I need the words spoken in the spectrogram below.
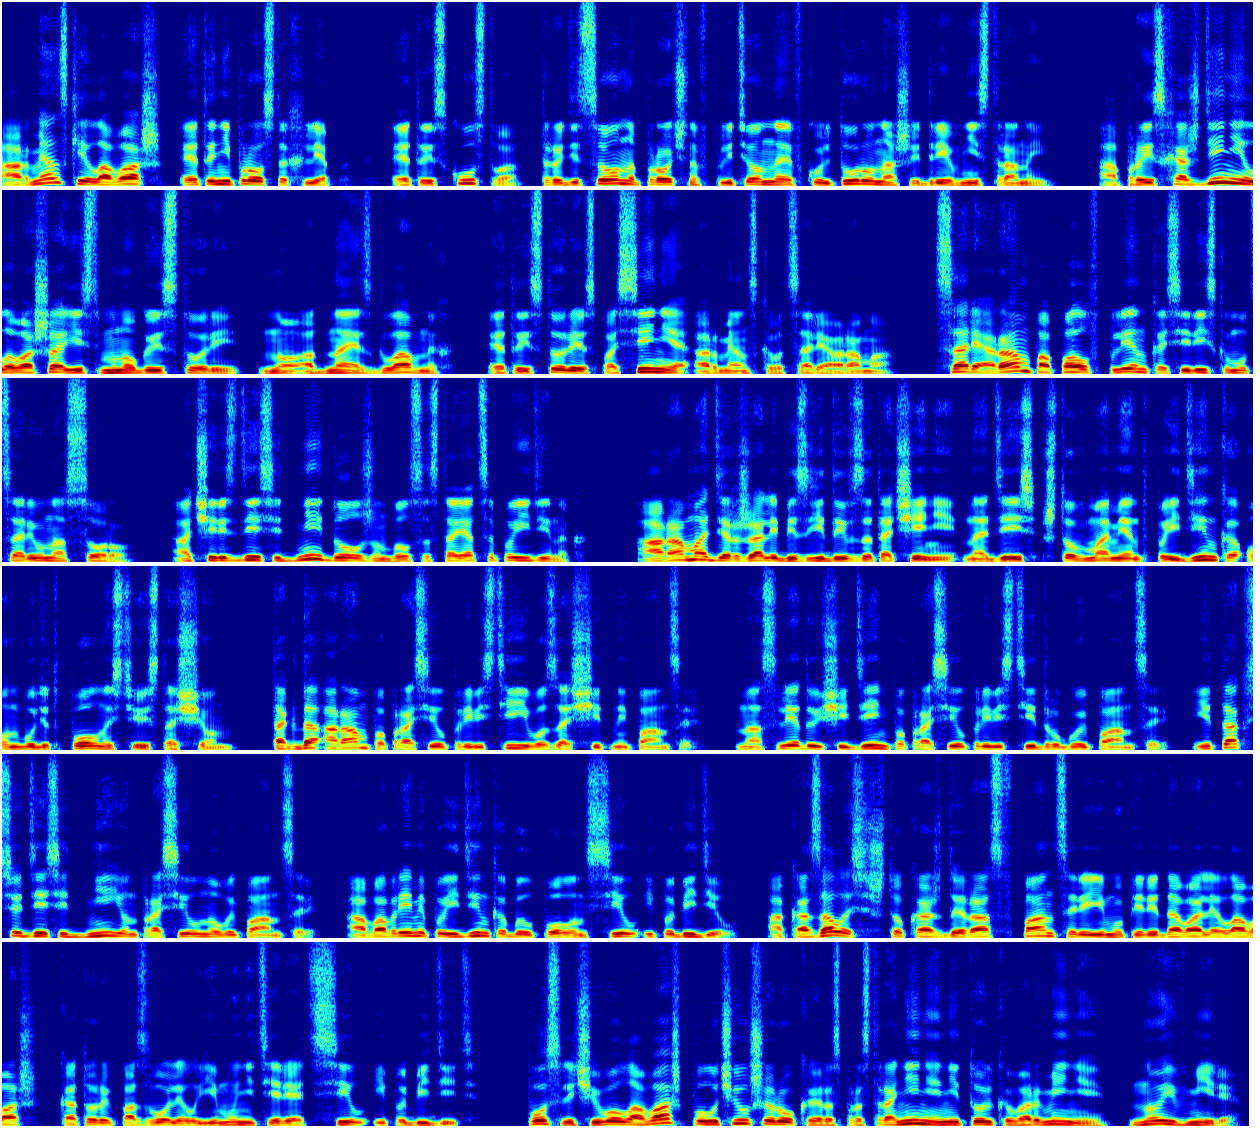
А армянский лаваш – это не просто хлеб, это искусство, традиционно прочно вплетенное в культуру нашей древней страны. О происхождении лаваша есть много историй, но одна из главных – это история спасения армянского царя Арама. Царь Арам попал в плен к ассирийскому царю Насору, а через 10 дней должен был состояться поединок. Арама держали без еды в заточении, надеясь, что в момент поединка он будет полностью истощен. Тогда Арам попросил привести его защитный панцирь. На следующий день попросил привести другой панцирь. И так все 10 дней он просил новый панцирь, а во время поединка был полон сил и победил. Оказалось, что каждый раз в панцире ему передавали лаваш, который позволил ему не терять сил и победить. После чего лаваш получил широкое распространение не только в Армении, но и в мире.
